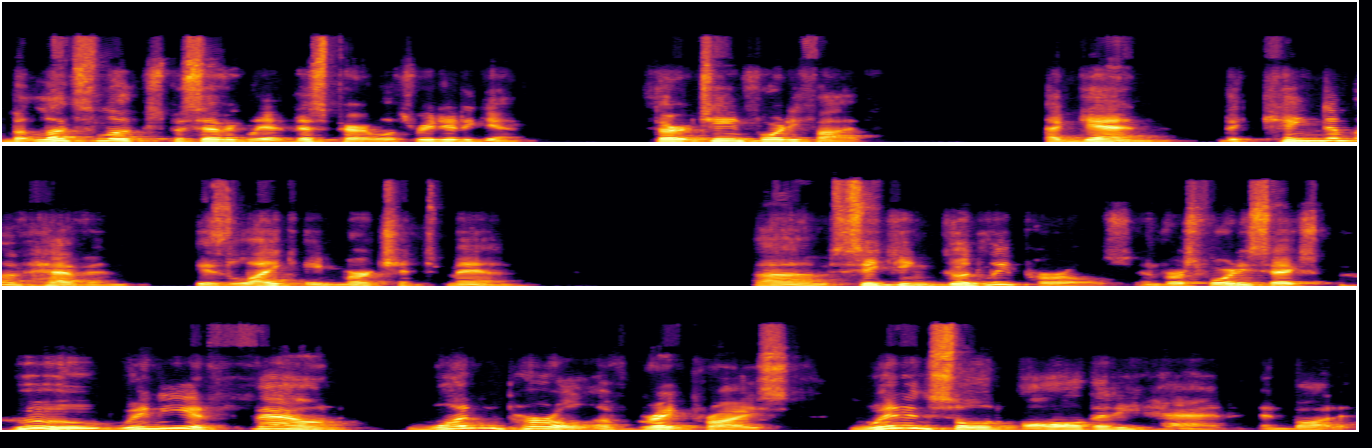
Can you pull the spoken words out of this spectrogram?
but let's look specifically at this parable. Let's read it again. 1345. Again, the kingdom of heaven is like a merchant man um, seeking goodly pearls in verse 46 who when he had found one pearl of great price went and sold all that he had and bought it.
